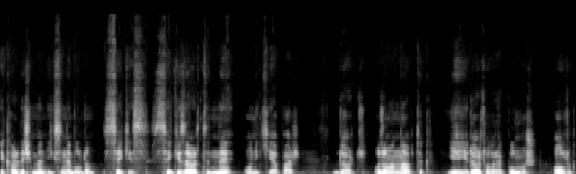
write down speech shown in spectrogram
E kardeşim ben x'i ne buldum? 8. 8 artı ne 12 yapar? 4. O zaman ne yaptık? y'yi 4 olarak bulmuş olduk.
